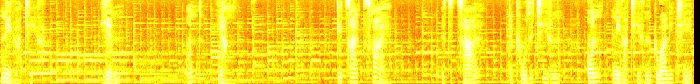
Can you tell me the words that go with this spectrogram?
negativ, Yin und Yang. Die Zahl 2 ist die Zahl der positiven und negativen Dualität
